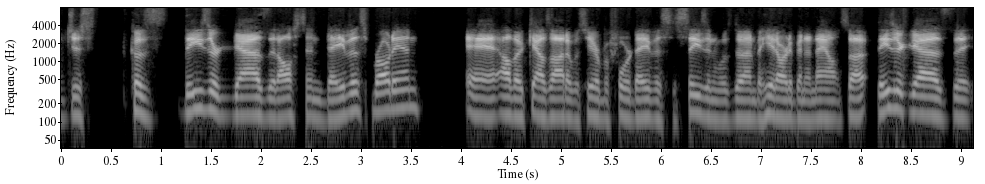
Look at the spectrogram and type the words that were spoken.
just because these are guys that Austin Davis brought in, and although Calzada was here before Davis' season was done, but he had already been announced. So these are guys that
